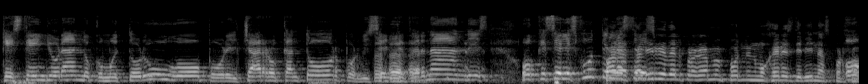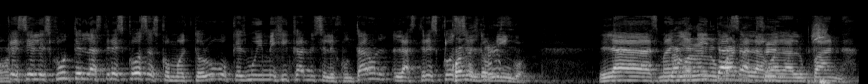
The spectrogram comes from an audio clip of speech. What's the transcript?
que estén llorando como Héctor Hugo, por el Charro Cantor, por Vicente Fernández, o que se les junten Para las salir del programa ponen mujeres divinas, por favor. O que se les junten las tres cosas, como Héctor Hugo, que es muy mexicano, y se le juntaron las tres cosas el domingo. Las mañanitas a la guadalupana,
